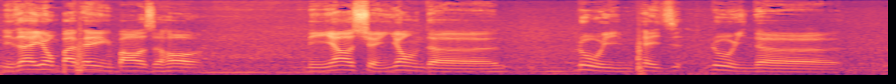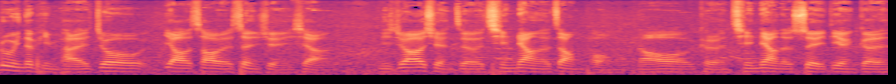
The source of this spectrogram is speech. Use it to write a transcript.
你在用 Bikepacking 包的时候，你要选用的露营配置、露营的露营的品牌就要稍微慎选一下。你就要选择轻量的帐篷，然后可能轻量的睡垫跟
